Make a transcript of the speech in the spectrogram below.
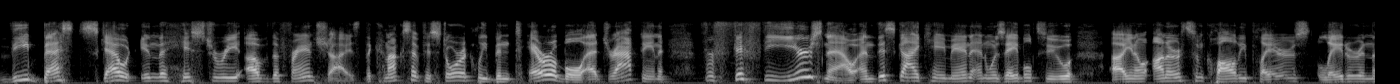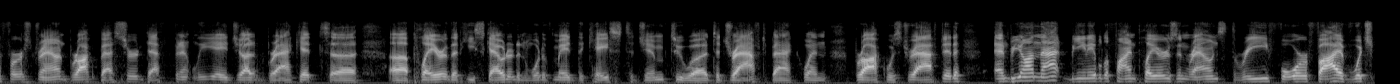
the best scout in the history of the franchise. The Canucks have historically been terrible at drafting for 50 years now, and this guy came in and was able to, uh, you know, unearth some quality players later in the first round. Brock Boeser, definitely a Judd Brackett uh, uh, player that he scouted and would have made the case to Jim to uh, to draft back when Brock was drafted and beyond that, being able to find players in rounds three, four, five, which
